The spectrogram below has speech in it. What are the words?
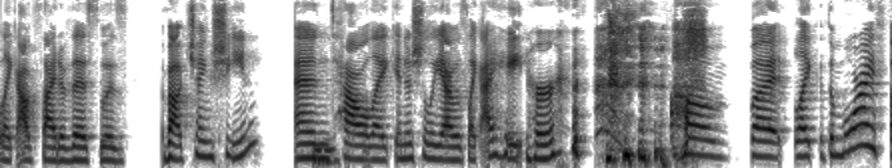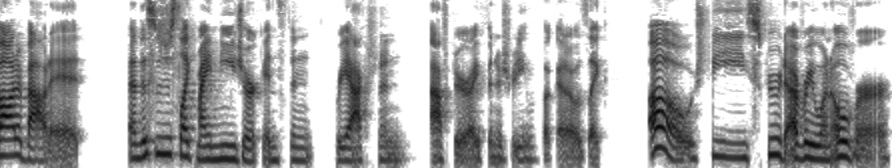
like outside of this was about Cheng Xin and mm how like initially I was like I hate her. um but like the more I thought about it and this was just like my knee jerk instant reaction after I finished reading the book and I was like oh she screwed everyone over.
